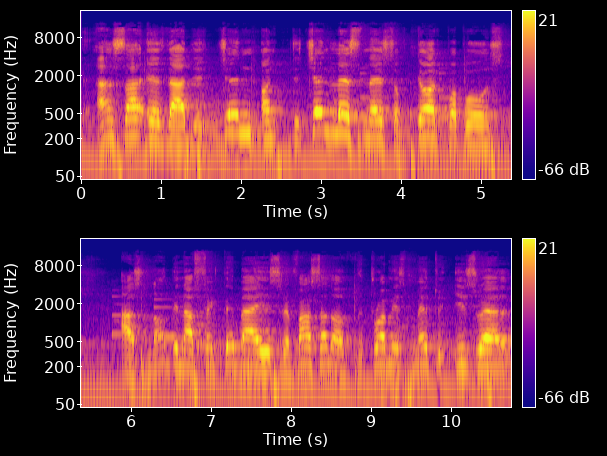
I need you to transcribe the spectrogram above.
The answer is that the, chain, on, the changelessness of God's purpose has not been affected by his reversal of the promise made to Israel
